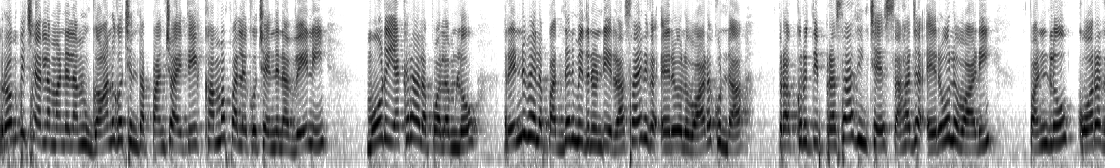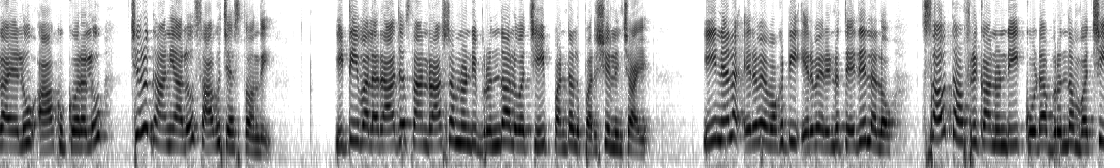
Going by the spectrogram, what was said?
రొంపిచెర్ల మండలం గానుగచింత పంచాయతీ కమ్మపల్లెకు చెందిన వేణి మూడు ఎకరాల పొలంలో రెండు వేల పద్దెనిమిది నుండి రసాయనిక ఎరువులు వాడకుండా ప్రకృతి ప్రసాదించే సహజ ఎరువులు వాడి పండ్లు కూరగాయలు ఆకుకూరలు చిరుధాన్యాలు సాగు చేస్తోంది. ఇటీవల రాజస్థాన్ రాష్ట్రం నుండి బృందాలు వచ్చి పంటలు పరిశీలించాయి. ఈ నెల ఇరవై ఒకటి ఇరవై రెండు తేదీలలో సౌత్ ఆఫ్రికా నుండి కూడా బృందం వచ్చి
